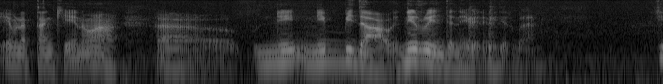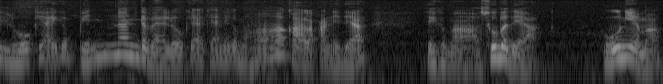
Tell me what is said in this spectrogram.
එහෙම නැත්නම් කියනවා නිබ්බිදාව නිර්වින්දනය වෙන විදියට බලන්න. ඉතින් ලෝකයා ඒක පෙන්වන්න බෑ. ලෝකයා කියන්නේ ඒක මහා කාලකන්ණි දෙයක්. ඒක මහා අසුබ දෙයක්. හුනියමක්.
